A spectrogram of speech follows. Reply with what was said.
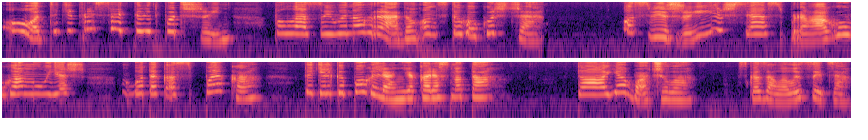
О, тоді присядь та відпочинь, поласуй виноградом он з того куща. Освіжишся, спрагу вгамуєш, бо така спека, ти тільки поглянь, яка ряснота. Та я бачила, сказала лисиця,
